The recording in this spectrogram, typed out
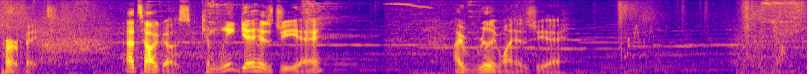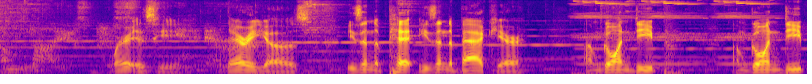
Perfect. That's how it goes. Can we get his GA? I really want his GA. Where is he? There he goes. He's in the pit. He's in the back here. I'm going deep. I'm going deep.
